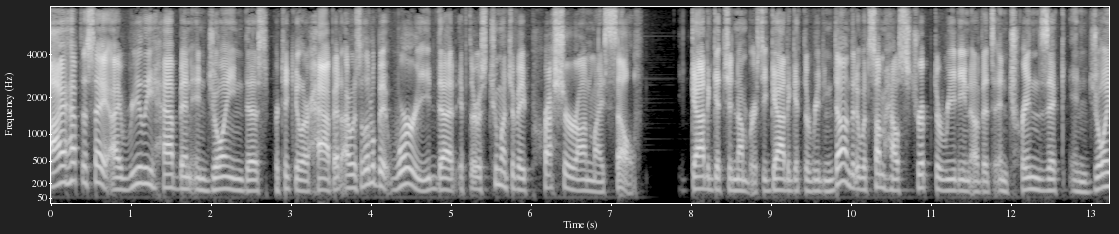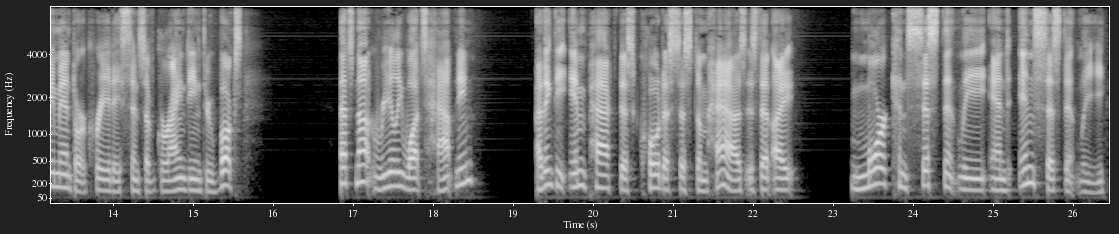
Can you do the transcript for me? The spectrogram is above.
I have to say, I really have been enjoying this particular habit. I was a little bit worried that if there was too much of a pressure on myself, you got to get your numbers, you got to get the reading done, that it would somehow strip the reading of its intrinsic enjoyment or create a sense of grinding through books. That's not really what's happening. I think the impact this quota system has is that I more consistently and insistently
